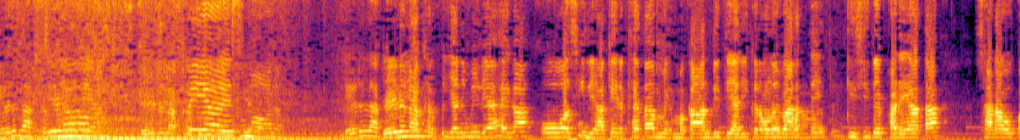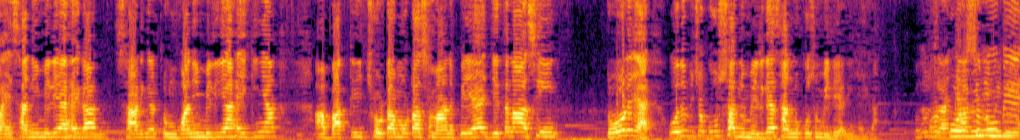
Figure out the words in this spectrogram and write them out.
1.5 ਲੱਖ ਮਿਲਿਆ। 1.5 ਲੱਖ ਪਿਆ ਇਹ ਸਮਾਨ। 1.5 ਲੱਖ 1.5 ਲੱਖ ਰੁਪਇਆ ਨਹੀਂ ਮਿਲਿਆ ਹੈਗਾ। ਉਹ ਅਸੀਂ ਲਿਆ ਕੇ ਰੱਖਿਆ ਤਾਂ ਮ- ਮਕਾਨ ਦੀ ਤਿਆਰੀ ਕਰਾਉਣੇ ਵਾਸਤੇ। ਕਿਸੇ ਤੇ ਫੜਿਆ ਤਾਂ ਸਾਡਾ ਉਹ ਪੈਸਾ ਨਹੀਂ ਮਿਲਿਆ ਹੈਗਾ। ਸਾਡੀਆਂ ਟੁੰਬਾਂ ਨਹੀਂ ਮਿਲੀਆਂ ਹੈਗੀਆਂ। ਆ ਬਾਕੀ ਛੋਟਾ ਮੋਟਾ ਸਮਾਨ ਪਿਆ ਹੈ, ਜਿਤਨਾ ਅਸੀਂ ਟੋਲਿਆ ਉਹਦੇ ਵਿੱਚੋਂ ਕੁਝ ਸਾਨੂੰ ਮਿਲ ਗਿਆ ਸਾਨੂੰ ਕੁਝ ਮਿਲਿਆ ਨਹੀਂ ਹੈਗਾ। ਕੁਝ ਔਰ ਪੁਲਿਸ ਨੂੰ ਵੀ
